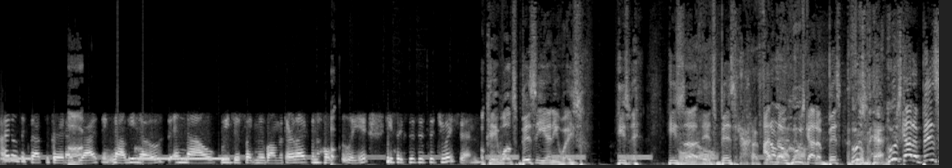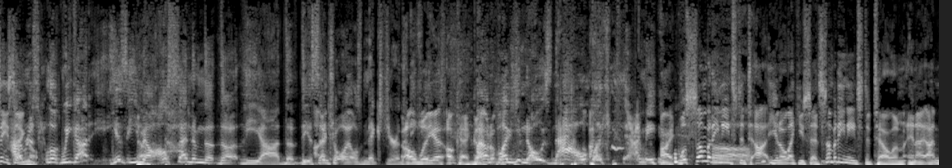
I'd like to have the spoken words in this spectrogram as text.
I don't think that's a great Uh, idea. I think now he knows, and now we just like move on with our life, and hopefully he fixes his situation. Okay. Well, it's busy anyways. He's he's Oh, uh, no. it's busy. I I, don't know who's now. got a busy who's, who's got a busy signal. just look. We got his email. I'll send him the the the uh, the, the essential oils mixture. That Oh, will you? use. Okay, good. I don't know. Like he knows now. Like I mean, All right. Well, somebody needs Oh. to, t- uh, you know, like you said, somebody needs to tell him, and I, I'm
